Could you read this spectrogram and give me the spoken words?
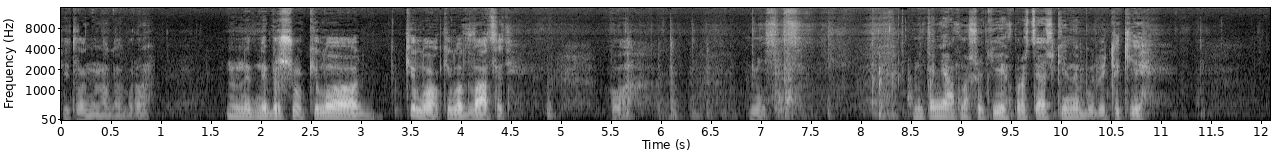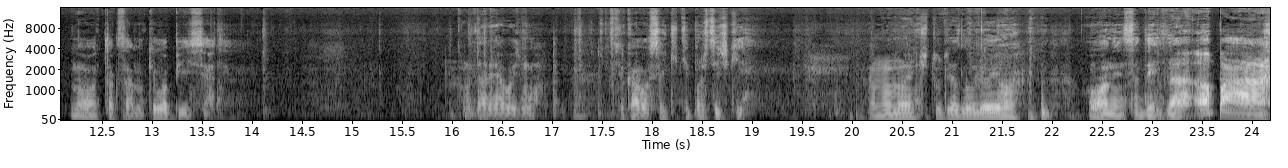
Світла нема доброго. Ну, не, не брешу. Кіло, кіло, кіло 20. О, місяць. Ну, понятно, що ті простячки не будуть такі. Ну, от так само, кіло 50. Далі я візьму. Цікаво, скільки ті простячки. А ну, ну, чи тут я зловлю його? Вон він сидить, да? Опа!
